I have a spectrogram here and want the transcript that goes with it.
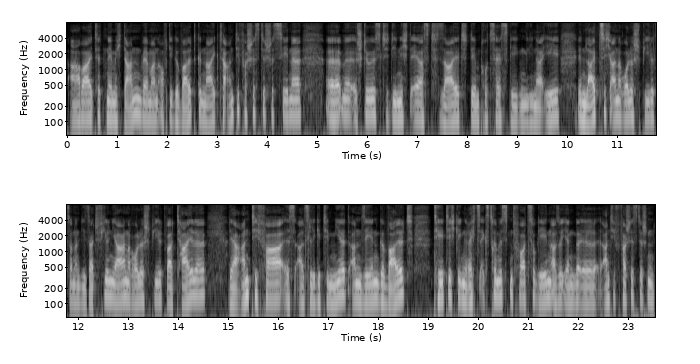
arbeitet, nämlich dann, wenn man auf die gewaltgeneigte antifaschistische Szene äh, stößt, die nicht erst seit dem Prozess gegen Lina E. in Leipzig eine Rolle spielt, sondern die seit vielen Jahren eine Rolle spielt, weil Teile der Antifa es als legitimiert ansehen, Gewalt tätig gegen Rechtsextremisten vorzugehen, also ihren äh, Antifa faschistischen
